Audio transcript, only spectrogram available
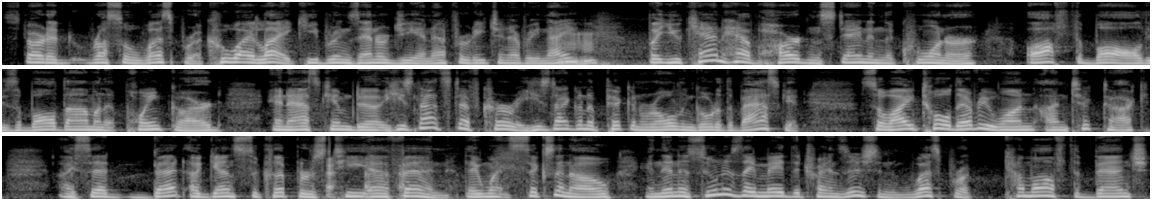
started Russell Westbrook, who I like. He brings energy and effort each and every night. Mm-hmm. But you can't have Harden stand in the corner off the ball. He's a ball dominant point guard and ask him to. He's not Steph Curry. He's not going to pick and roll and go to the basket. So I told everyone on TikTok, I said, bet against the Clippers TFN. they went 6 and 0. And then as soon as they made the transition, Westbrook come off the bench,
